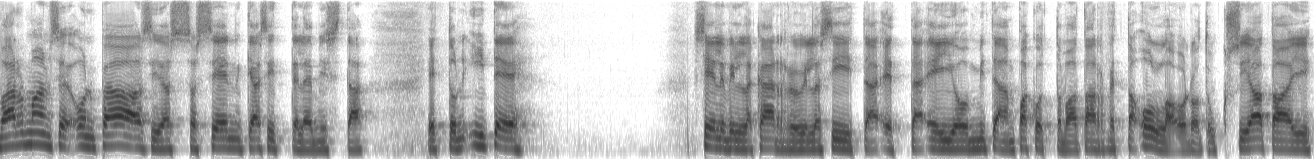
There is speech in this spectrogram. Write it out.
Varmaan se on pääasiassa sen käsittelemistä, että on itse selvillä kärryillä siitä, että ei ole mitään pakottavaa tarvetta olla odotuksia tai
